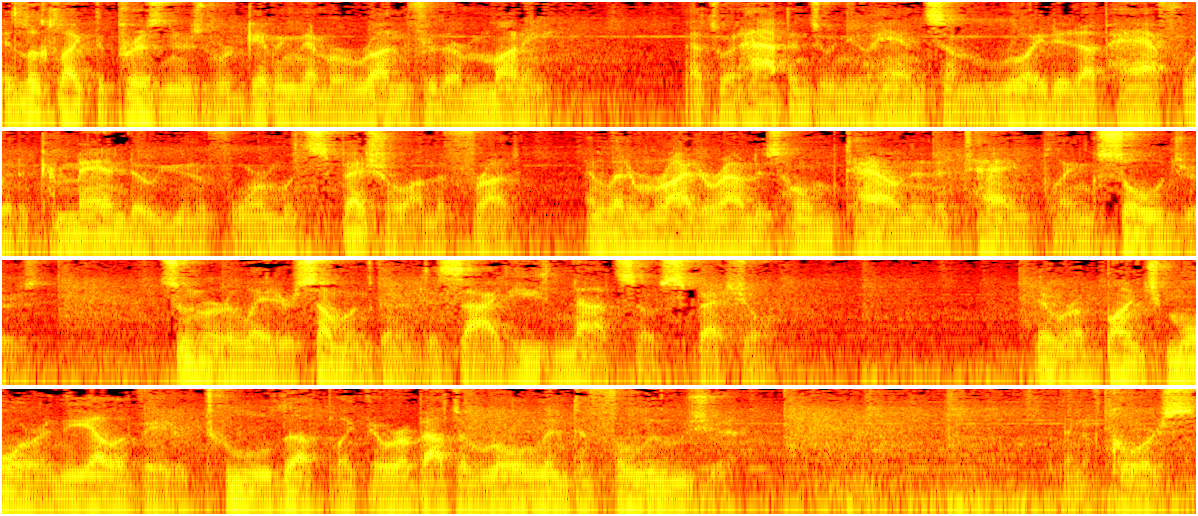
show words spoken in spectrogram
It looked like the prisoners were giving them a run for their money. That's what happens when you hand some roided up halfwit a commando uniform with special on the front and let him ride around his hometown in a tank playing soldiers. Sooner or later, someone's gonna decide he's not so special. There were a bunch more in the elevator, tooled up like they were about to roll into Fallujah. And of course,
